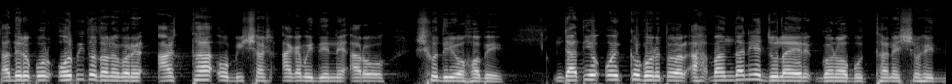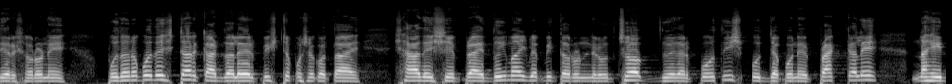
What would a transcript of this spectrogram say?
তাদের উপর অর্পিত জনগণের আস্থা ও বিশ্বাস আগামী দিনে আরও সুদৃঢ় হবে। জাতীয় ঐক্য গড়ে তোলার আহ্বান জানিয়ে জুলাইয়ের গণ অভ্যুত্থানের শহীদদের স্মরণে প্রধান উপদেষ্টার কার্যালয়ের পৃষ্ঠপোষকতায় সারা দেশে প্রায় দুই মাসব্যাপী তরুণের উৎসব দুই হাজার পঁচিশ উদযাপনের প্রাককালে নাহিদ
